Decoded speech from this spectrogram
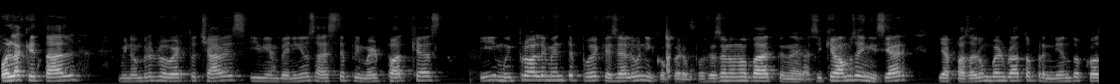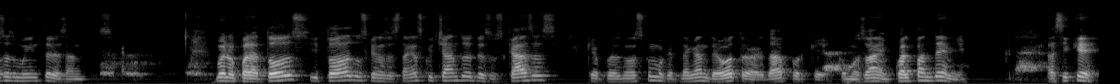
Hola, ¿qué tal? Mi nombre es Roberto Chávez y bienvenidos a este primer podcast y muy probablemente puede que sea el único, pero pues eso no nos va a detener. Así que vamos a iniciar y a pasar un buen rato aprendiendo cosas muy interesantes. Bueno, para todos y todas los que nos están escuchando desde sus casas, que pues no es como que tengan de otra, ¿verdad? Porque como saben, ¿cuál pandemia? Así que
